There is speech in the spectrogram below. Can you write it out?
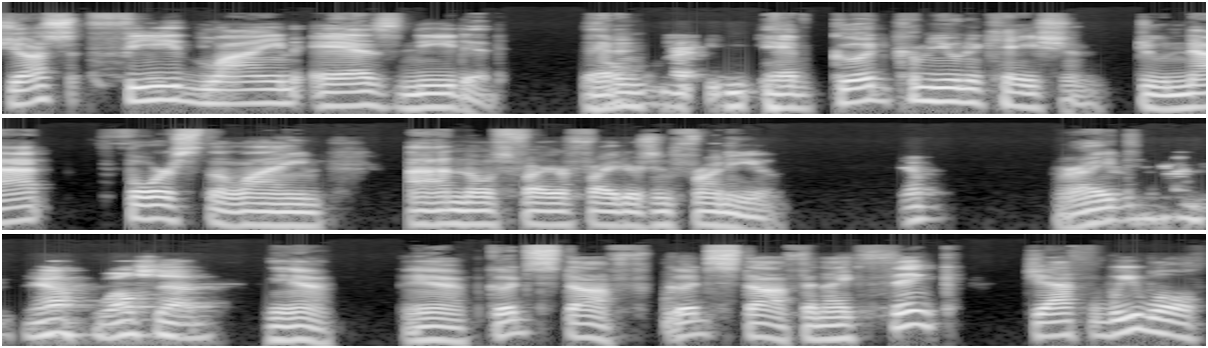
just feed line as needed. That oh, right. have good communication. Do not force the line on those firefighters in front of you. Yep. Right? Yeah, well said. Yeah. Yeah, good stuff. Good stuff. And I think, Jeff, we will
